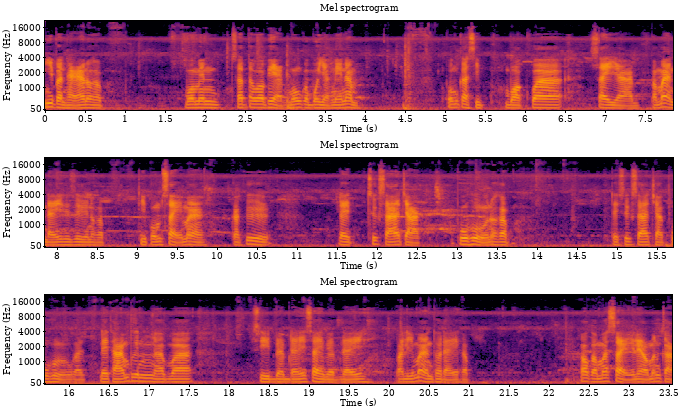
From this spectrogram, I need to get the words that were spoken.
มีปัญหาเนาะครับโมเมนสัตวแพทย์ผมก็บ่อยากแนะนำผมก็สิบบอกว่าใส่ยาประมาณใดซื่อๆเนาะครับ ที่ผมใส่มาก็คือได้ศึกษาจากผู้หูเนาะครับได้ศึกษาจากผู้หูก็ได้ถามเพิ่นนะครับว่าสีดแบบใดใส่แบบใดปริมาณเท่าใดครับ เข้าก็มาใส่แล้วมันก็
